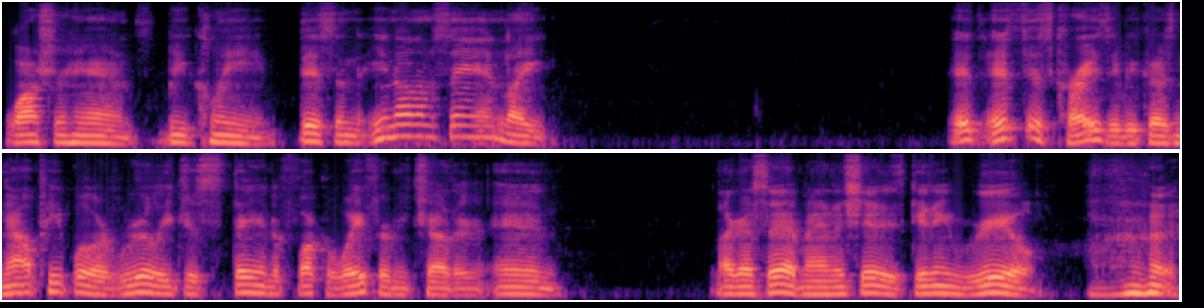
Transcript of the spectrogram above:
Wash your hands, be clean, this and you know what I'm saying? Like, it, it's just crazy because now people are really just staying the fuck away from each other. And like I said, man, this shit is getting real.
